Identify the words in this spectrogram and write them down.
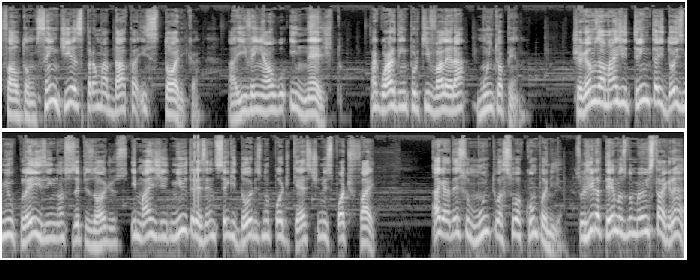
Faltam 100 dias para uma data histórica. Aí vem algo inédito. Aguardem porque valerá muito a pena. Chegamos a mais de 32 mil plays em nossos episódios e mais de 1.300 seguidores no podcast no Spotify. Agradeço muito a sua companhia. Sugira temas no meu Instagram,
